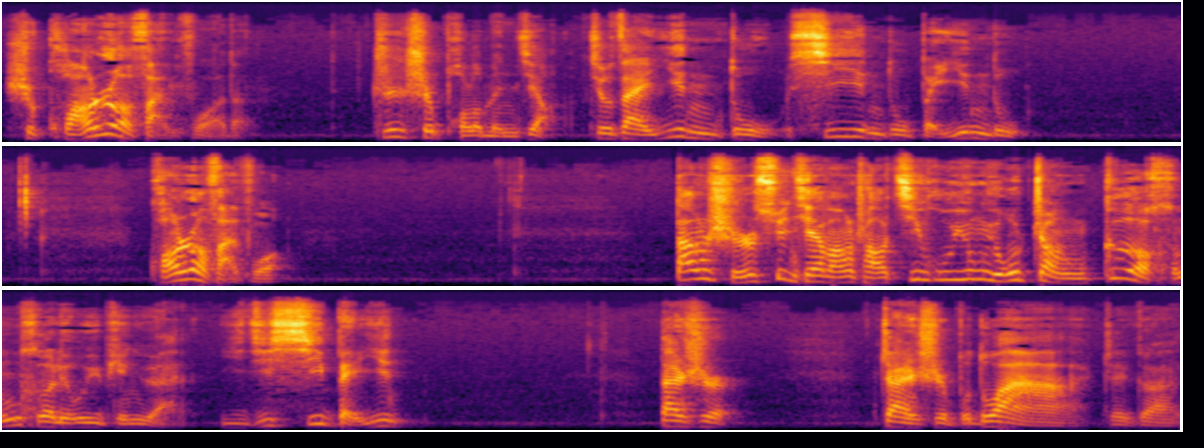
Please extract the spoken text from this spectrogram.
是狂热反佛的，支持婆罗门教，就在印度、西印度、北印度狂热反佛。当时逊切王朝几乎拥有整个恒河流域平原以及西北印，但是战事不断啊，这个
